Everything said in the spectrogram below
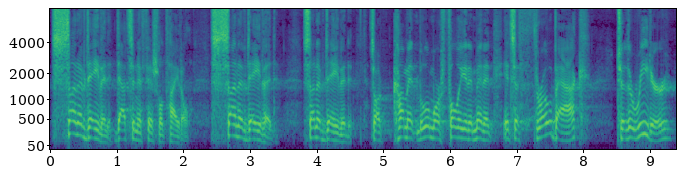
Son of David. That's an official title. Son of David. Son of David. So I'll comment a little more fully in a minute. It's a throwback to the reader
